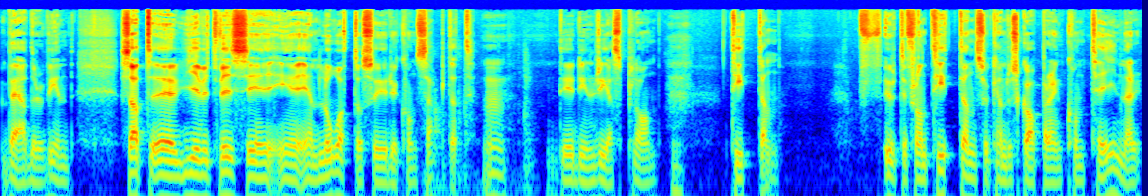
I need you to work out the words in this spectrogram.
väder och vind. Så att eh, givetvis i, i, en låt då så är det konceptet. Mm. Det är din resplan. Mm. Titeln utifrån titeln så kan du skapa en container,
